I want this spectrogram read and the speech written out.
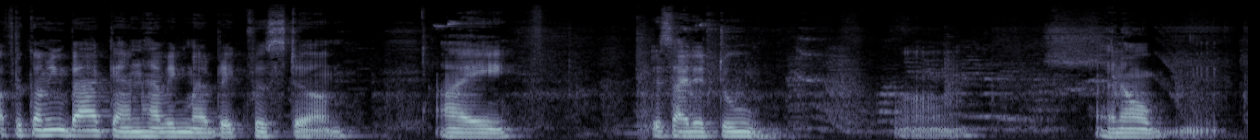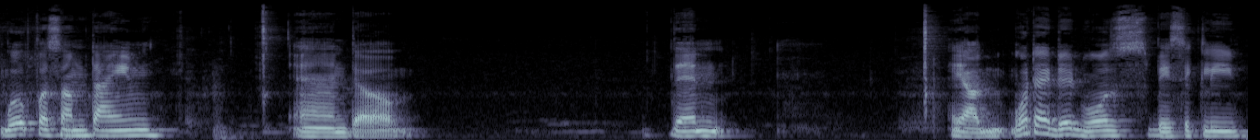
After coming back and having my breakfast, um, I decided to, um, you know, work for some time, and uh, then, yeah, what I did was basically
